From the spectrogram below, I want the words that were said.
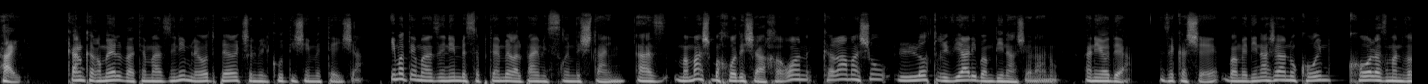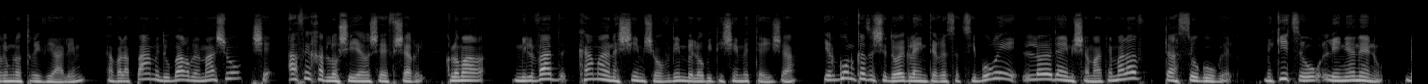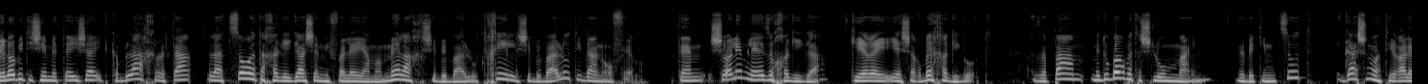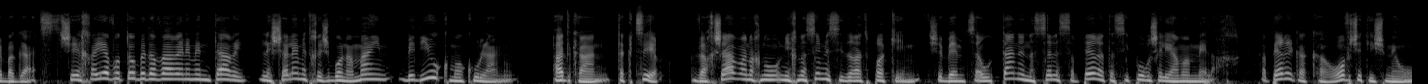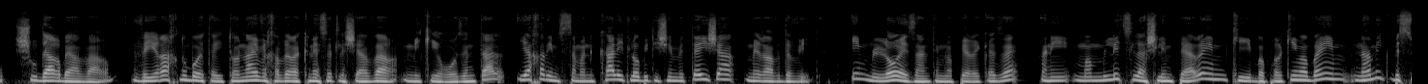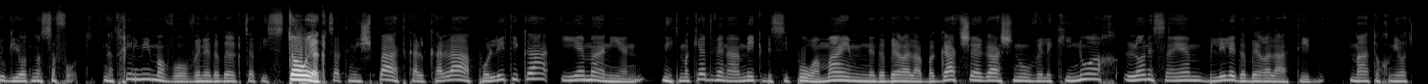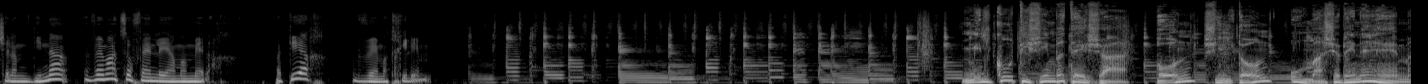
היי, כאן כרמל ואתם מאזינים לעוד פרק של מלכוד 99. אם אתם מאזינים בספטמבר 2022, אז ממש בחודש האחרון קרה משהו לא טריוויאלי במדינה שלנו. אני יודע, זה קשה, במדינה שלנו קורים כל הזמן דברים לא טריוויאליים, אבל הפעם מדובר במשהו שאף אחד לא שיער שאפשרי. כלומר, מלבד כמה אנשים שעובדים בלובי 99, ארגון כזה שדואג לאינטרס הציבורי, לא יודע אם שמעתם עליו, תעשו גוגל. בקיצור, לענייננו, בלובי 99 התקבלה החלטה לעצור את החגיגה של מפעלי ים המלח שבבעלות כי"ל, שבבעלות עידן עופר. אתם שואלים לאיזו חגיגה, כי הרי יש הרבה חגיגות. אז הפעם מדובר בתשלום מים, ובתמצות הגשנו עתירה לבג"ץ שיחייב אותו בדבר אלמנטרי, לשלם את חשבון המים בדיוק כמו כולנו. עד כאן תקציר. ועכשיו אנחנו נכנסים לסדרת פרקים, שבאמצעותה ננסה לספר את הסיפור של ים המלח. הפרק הקרוב שתשמעו שודר בעבר, ואירחנו בו את העיתונאי וחבר הכנסת לשעבר מיקי רוזנטל, יחד עם סמנכ"לית לובי 99, מירב דוד. אם לא האזנתם לפרק הזה, אני ממליץ להשלים פערים, כי בפרקים הבאים נעמיק בסוגיות נוספות. נתחיל ממבוא ונדבר קצת היסטוריה, קצת משפט, כלכלה, פוליטיקה, יהיה מעניין. נתמקד ונעמיק בסיפור המים, נדבר על הבג"ץ שהגשנו, ולקינוח לא נסיים בלי לדבר על העתיד. מה התוכניות של המדינה ומה צופן לים המלח. פתיח ומתחילים. מילקו 99, הון, שלטון ומה שביניהם.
